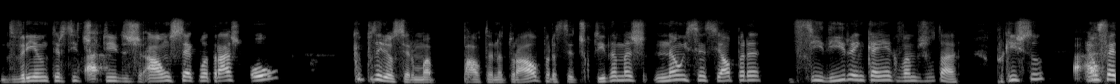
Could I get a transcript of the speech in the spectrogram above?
deveriam ter sido ah. discutidos há um século atrás ou que poderiam ser uma pauta natural para ser discutida, mas não essencial para decidir em quem é que vamos votar. Porque isto ah, é um fé,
